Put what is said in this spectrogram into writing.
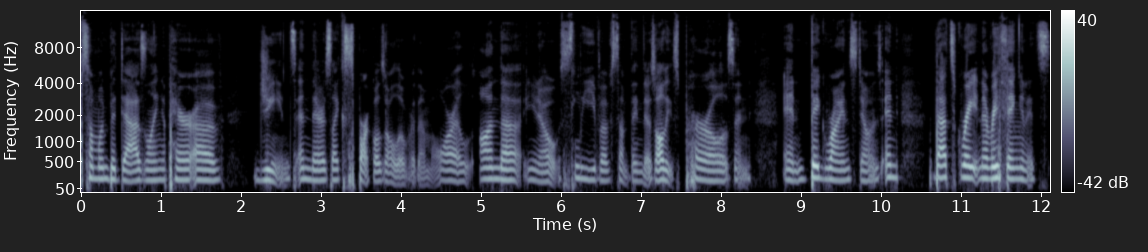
someone bedazzling a pair of jeans and there's like sparkles all over them or on the, you know, sleeve of something there's all these pearls and and big rhinestones and that's great and everything and it's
